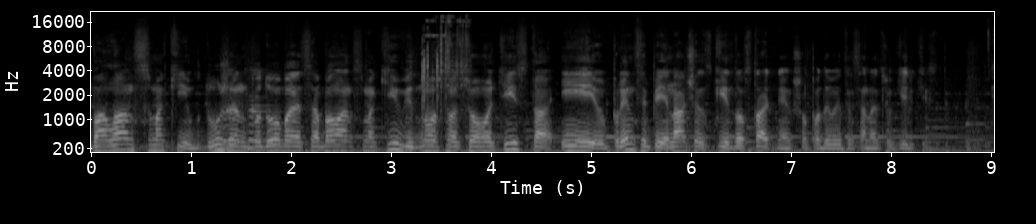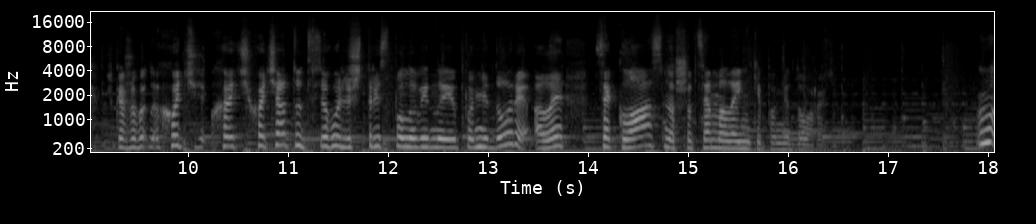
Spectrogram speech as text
Баланс смаків. Дуже подобається баланс смаків відносно цього тіста. І, в принципі, і начинки достатньо, якщо подивитися на цю кількість. Кажу, хоч, хоч, хоча тут всього лиш 3,5 помідори, але це класно, що це маленькі помідори. Ну,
